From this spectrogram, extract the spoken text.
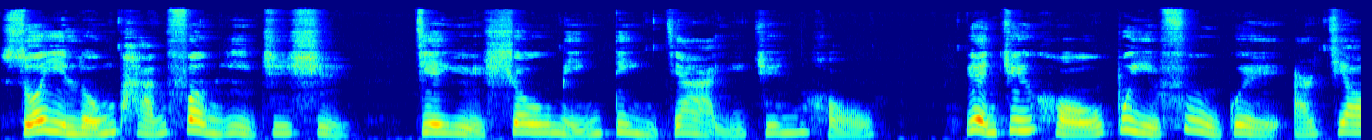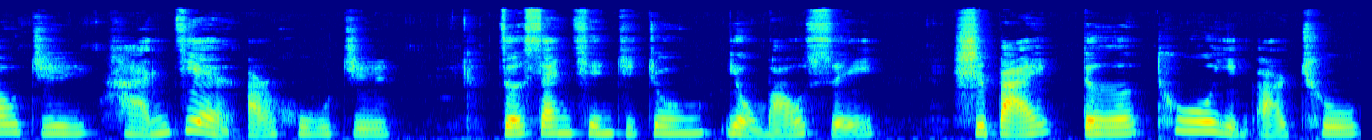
所以龙盘凤翼之势，皆欲收名定价于君侯。愿君侯不以富贵而骄之，罕见而忽之，则三千之中有毛遂，使白得脱颖而出，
